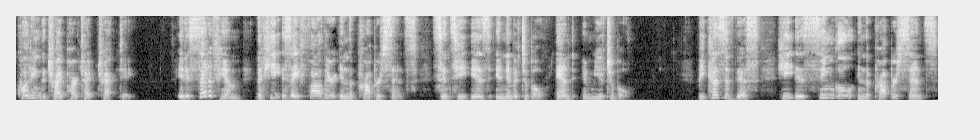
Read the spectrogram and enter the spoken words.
Quoting the tripartite tractate. It is said of him that he is a father in the proper sense, since he is inimitable and immutable. Because of this, he is single in the proper sense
